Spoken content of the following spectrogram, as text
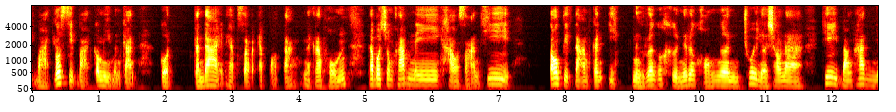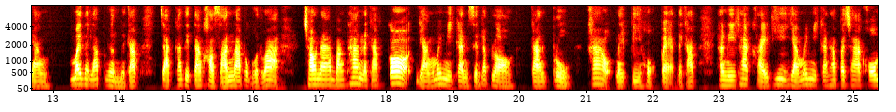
50 บาทลด 10 บาทก็มีเหมือนกันกดกันได้นะครับสำหรับแอปเป๋าตังนะครับผมท่านผู้ชมครับในข่าวสารที่ต้องติดตามกันอีกหนึ่งเรื่องก็คือในเรื่องของเงินช่วยเหลือชาวนาที่บางท่านยัง ไม่ได้รับเงินนะครับ จากการติดตามข่าวสารมาปรากฏว่า ชาวนาบางท่านนะครับ ก็ยังไม่มีการเซ็นรับรองการปลูกข้าวในปี 68 นะครับ ทั้งนี้ถ้าใครที่ยังไม่มีการทำประชาคม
